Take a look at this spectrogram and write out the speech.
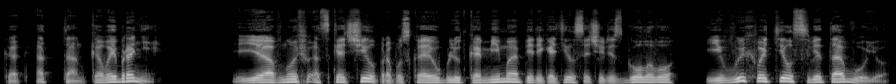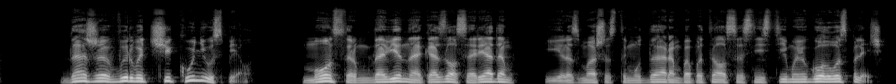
как от танковой брони. Я вновь отскочил, пропуская ублюдка мимо, перекатился через голову и выхватил световую. Даже вырвать чеку не успел. Монстр мгновенно оказался рядом и размашистым ударом попытался снести мою голову с плеч.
